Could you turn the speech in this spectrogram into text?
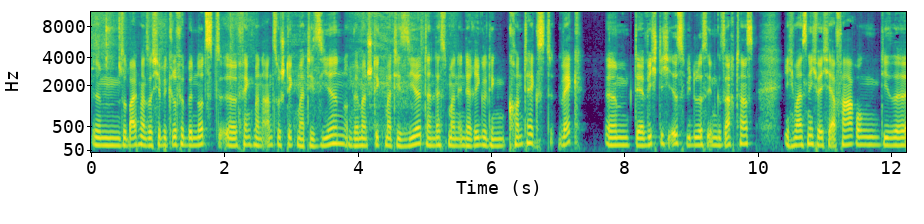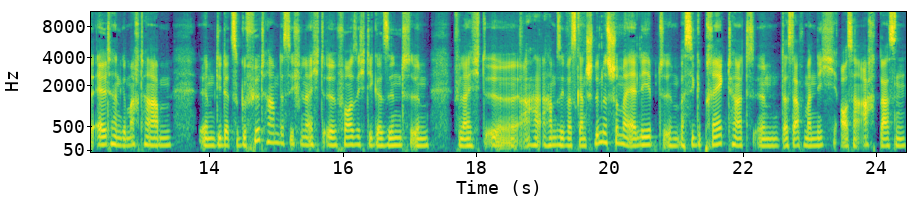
Ähm, sobald man solche Begriffe benutzt, äh, fängt man an zu stigmatisieren. Und wenn man stigmatisiert, dann lässt man in der Regel den Kontext weg ähm, der wichtig ist, wie du das eben gesagt hast. Ich weiß nicht, welche Erfahrungen diese Eltern gemacht haben, ähm, die dazu geführt haben, dass sie vielleicht äh, vorsichtiger sind. Ähm, vielleicht äh, ha haben sie was ganz Schlimmes schon mal erlebt, ähm, was sie geprägt hat. Ähm, das darf man nicht außer Acht lassen.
